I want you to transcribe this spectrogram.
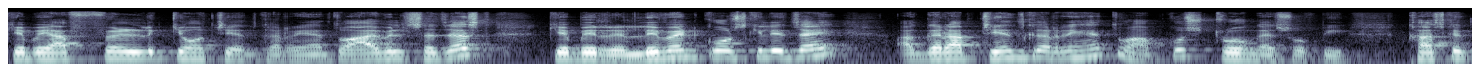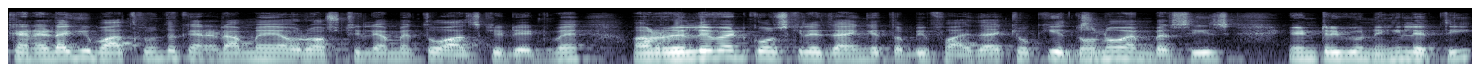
कि भाई आप फ़ील्ड क्यों चेंज कर रहे हैं। तो आई विल सजेस्ट कि भाई रिलेवेंट कोर्स के लिए जाए। अगर आप चेंज कर रहे हैं तो आपको स्ट्रॉन्ग एस खासकर कनाडा की बात करूँ तो कनाडा में और ऑस्ट्रेलिया में तो आज की डेट में रिलेवेंट कोर्स के लिए जाएँगे तभी फ़ायदा है क्योंकि दोनों एम्बेसीज इंटरव्यू नहीं लेती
